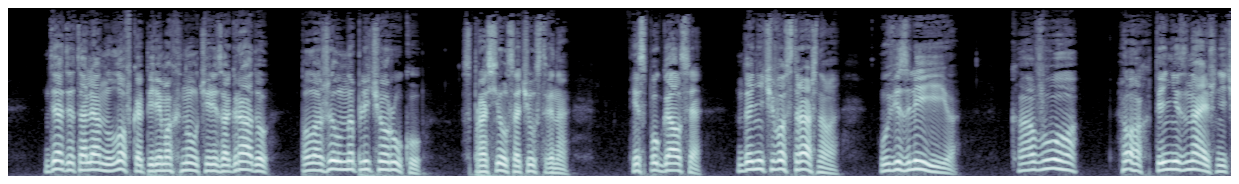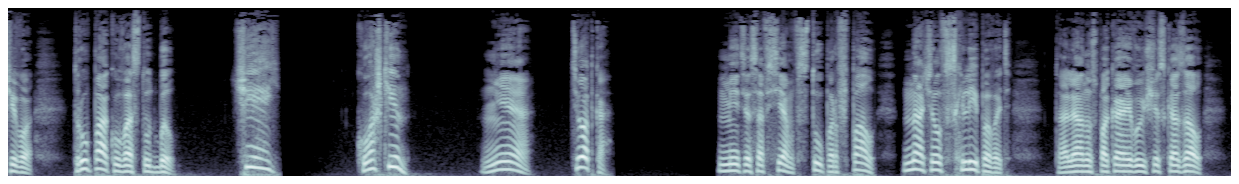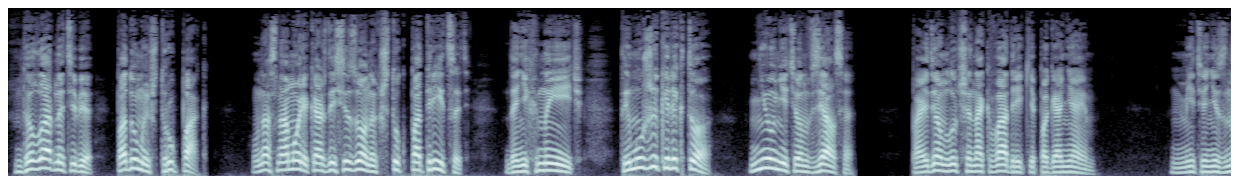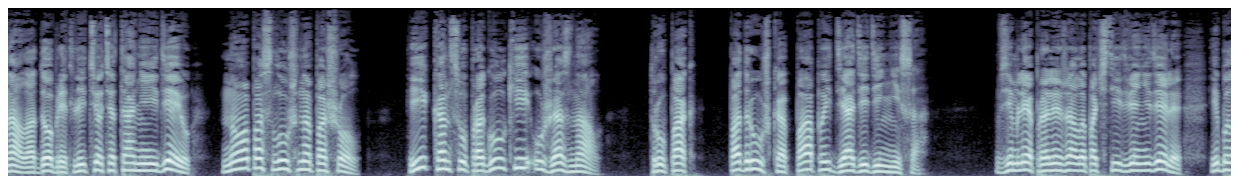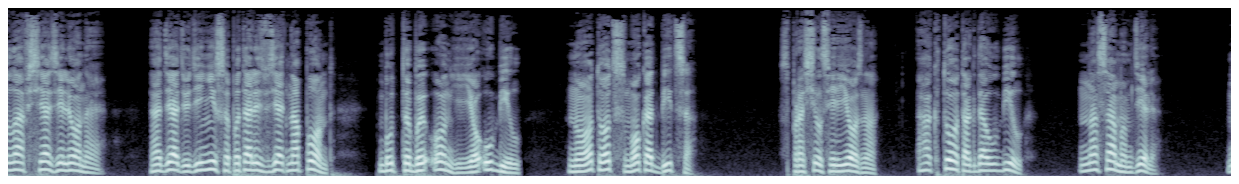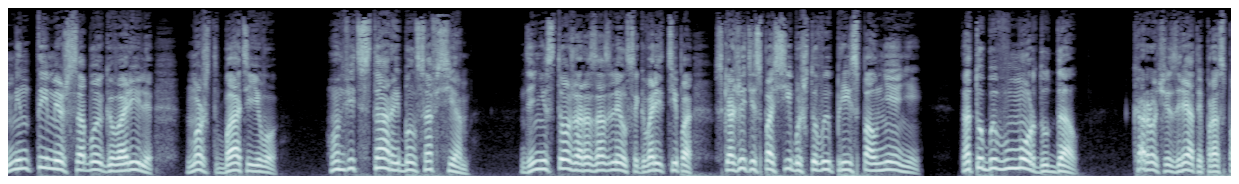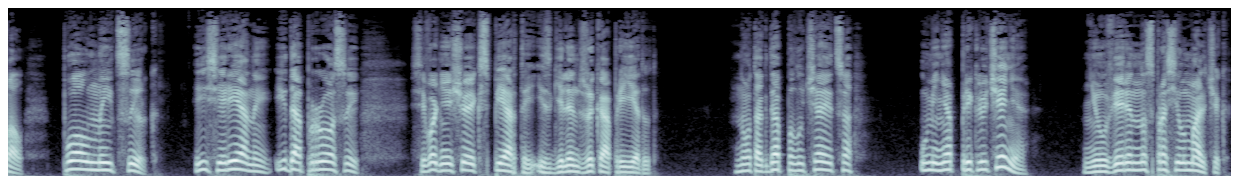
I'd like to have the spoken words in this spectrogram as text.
Дядя Толян ловко перемахнул через ограду, положил на плечо руку. Спросил сочувственно. Испугался. Да ничего страшного. Увезли ее. Кого? Ох, ты не знаешь ничего. Трупак у вас тут был. Чей? Кошкин? Не, тетка. Митя совсем в ступор впал, начал всхлипывать. Толян успокаивающе сказал, «Да ладно тебе, подумаешь, трупак. У нас на море каждый сезон их штук по тридцать. Да не хнычь. Ты мужик или кто? Нюнить он взялся. Пойдем лучше на квадрике погоняем». Митя не знал, одобрит ли тетя Таня идею, но послушно пошел. И к концу прогулки уже знал. Трупак — подружка папы дяди Дениса. В земле пролежала почти две недели и была вся зеленая. А дядю Дениса пытались взять на понт, будто бы он ее убил. Но тот смог отбиться. Спросил серьезно, а кто тогда убил? На самом деле. Менты меж собой говорили, может, батя его. Он ведь старый был совсем. Денис тоже разозлился, говорит типа «Скажите спасибо, что вы при исполнении, а то бы в морду дал». Короче, зря ты проспал. Полный цирк. И сирены, и допросы. Сегодня еще эксперты из Геленджика приедут. Но тогда, получается, у меня приключения? Неуверенно спросил мальчик.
